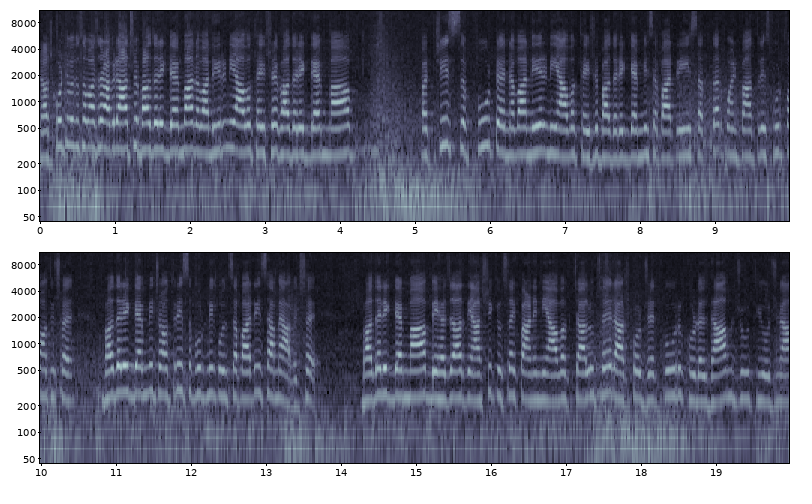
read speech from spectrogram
રાજકોટથી વધુ સમાચાર આવી રહ્યા છે. ભાદરેક ડેમમાં નવા નીરની આવક થઈ છે. ભાદરેક ડેમમાં પચીસ ફૂટ નવા નીરની આવક થઈ છે. ભાદરેક ડેમની સપાટી સત્તર પોઈન્ટ પાંત્રીસ ફૂટ પહોંચી છે. ભાદરેક ડેમની ચોત્રીસ ફૂટની કુલ સપાટી સામે આવી છે. ભાદરેક ડેમમાં બે હજાર ત્યાંશી ક્યુસેક પાણીની આવક ચાલુ છે. રાજકોટ, જેતપુર, ખોડલધામ, જૂથ યોજના,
